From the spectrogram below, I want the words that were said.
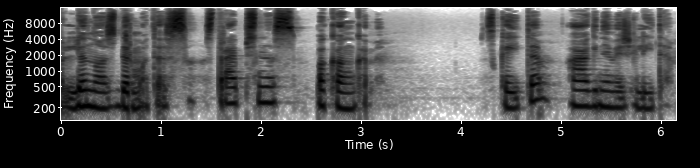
Linos Dirmotės straipsnis Pakankami. Skaitė Agnė Veželytė.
